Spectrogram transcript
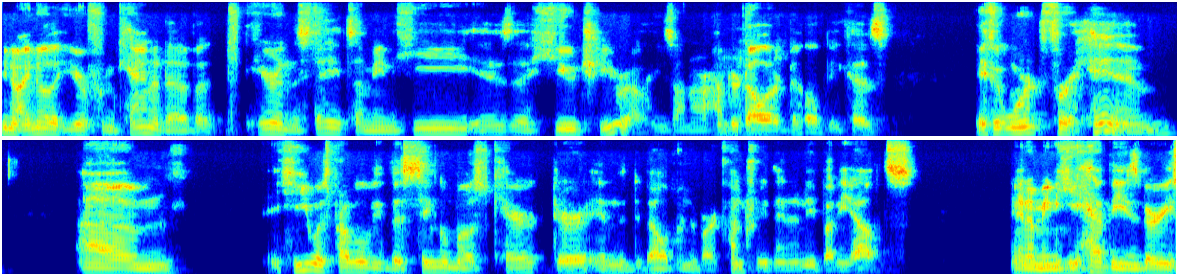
you know, I know that you're from Canada, but here in the states, I mean, he is a huge hero. He's on our hundred dollar bill because if it weren't for him, um, he was probably the single most character in the development of our country than anybody else. And I mean, he had these very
